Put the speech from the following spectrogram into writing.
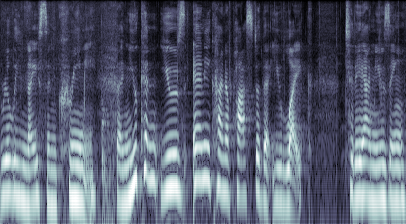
really nice and creamy. And you can use any kind of pasta that you like. Today I'm using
